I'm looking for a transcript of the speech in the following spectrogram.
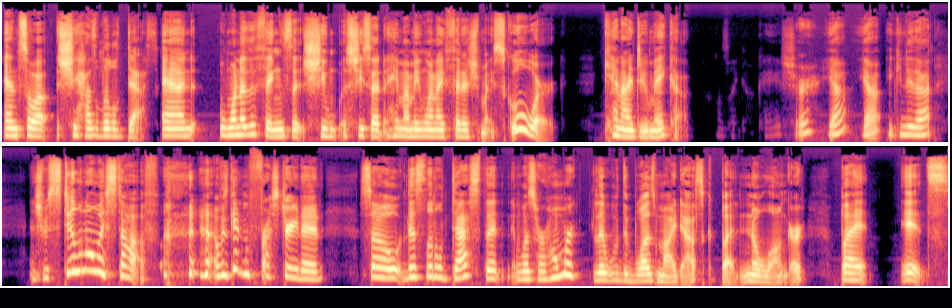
And so uh, she has a little desk, and one of the things that she she said, "Hey, mommy, when I finish my schoolwork, can I do makeup?" I was like, "Okay, sure, yeah, yeah, you can do that." And she was stealing all my stuff. I was getting frustrated. So this little desk that was her homework that was my desk, but no longer. But it's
